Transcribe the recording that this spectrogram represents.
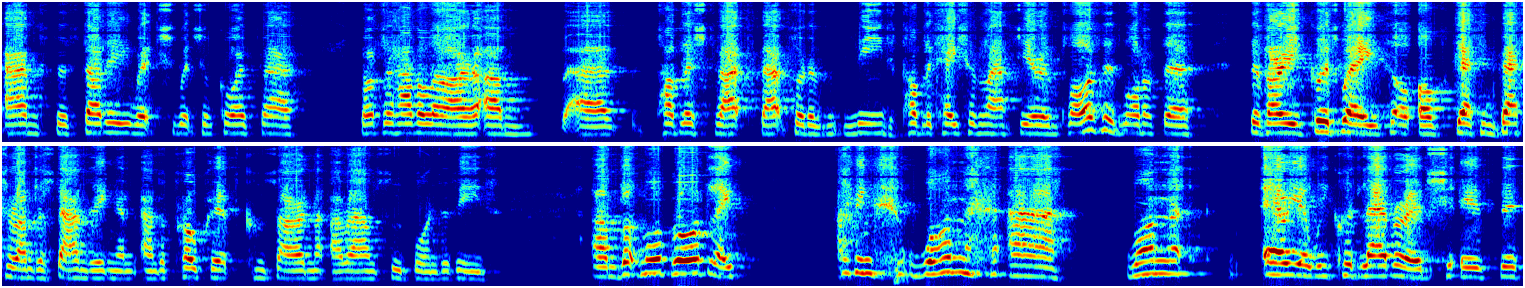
and the study, which, which of course uh, Dr. Havelaar um, uh, published that, that sort of lead publication last year in PLOS is one of the, the very good ways of, of getting better understanding and, and appropriate concern around foodborne disease. Um, but more broadly, I think one uh, one area we could leverage is this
